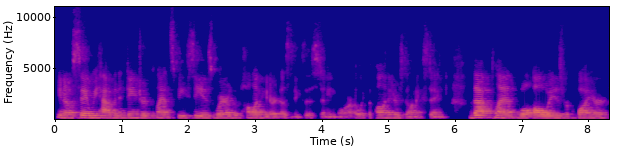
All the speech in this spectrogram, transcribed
you know, say we have an endangered plant species where the pollinator doesn't exist anymore, like the pollinator's gone extinct. That plant will always require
